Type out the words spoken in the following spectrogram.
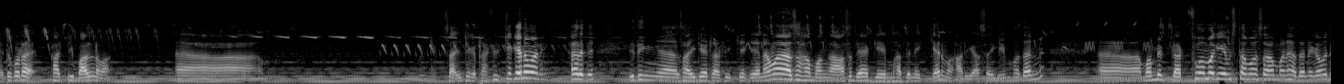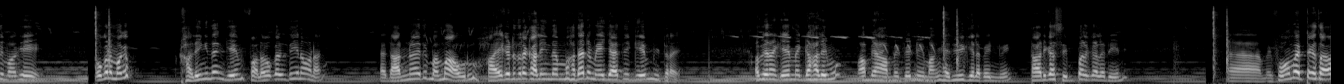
එතකොට කට්ටි බලනවා. සයිට ට්‍රික් කෙනවන හරිද? ඉතින් සයිට ට්‍රික් කෙනවා සහ මං ආසදයක්ගේ හදනෙක් කියනම හරි අසගේ හදන්න. මම පලට්ෆෝර්ම ගේම්ස් තම සාමන හදනකමති මගේ ඔකල මගේ කලින් දන් ගේම් ෆලෝකල් තිනවන දන්න ඇති ම අවරු හයකට කලින් දම් හදන මේ ජාතිගේ විතරයි. අපිනගේම ගහලමු. ම හම පෙන්න්නේ මං හැදවි කියල පෙන්වේ තාරික සිම්පල් කල තියෙන මේ ෆෝමට තව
